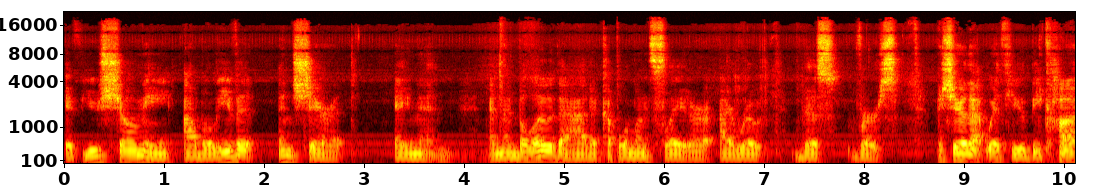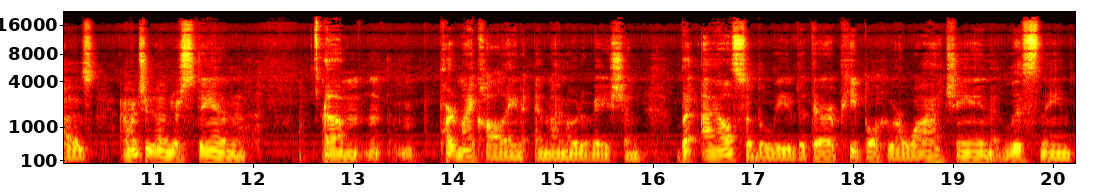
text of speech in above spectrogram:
If you show me, I'll believe it and share it. Amen. And then below that, a couple of months later, I wrote this verse. I share that with you because I want you to understand um, part of my calling and my motivation. But I also believe that there are people who are watching and listening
